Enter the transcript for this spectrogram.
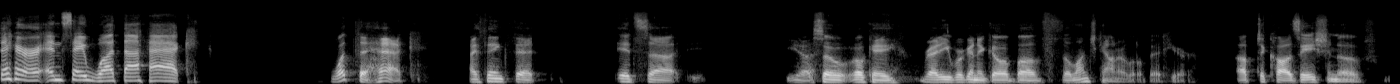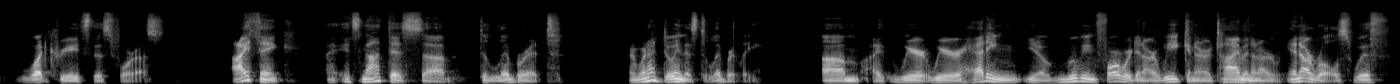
there and say, what the heck? What the heck? I think that it's, uh, know, so, okay, ready? We're going to go above the lunch counter a little bit here, up to causation of what creates this for us. I think it's not this uh, deliberate, and we're not doing this deliberately. Um, I, we're we're heading, you know, moving forward in our week and in our time and in our in our roles with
